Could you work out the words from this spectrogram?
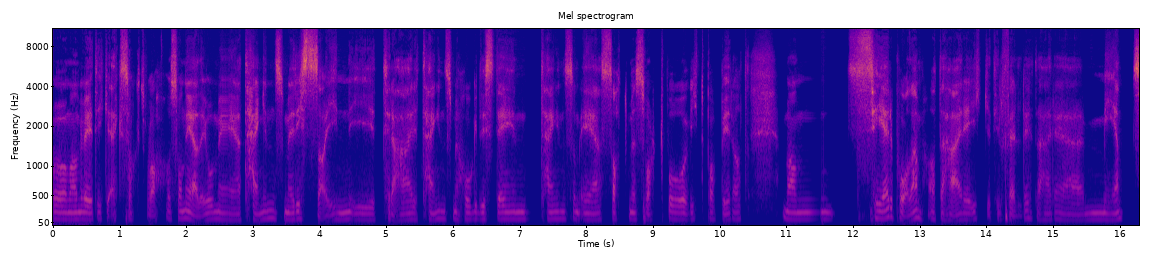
Og man vet ikke eksakt hva. Og sånn er det jo med tegn som er rissa inn i trær, tegn som er hogd i stein, tegn som er satt med svart på hvitt papir. At man ser på dem at det her er ikke tilfeldig, det her er ment.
